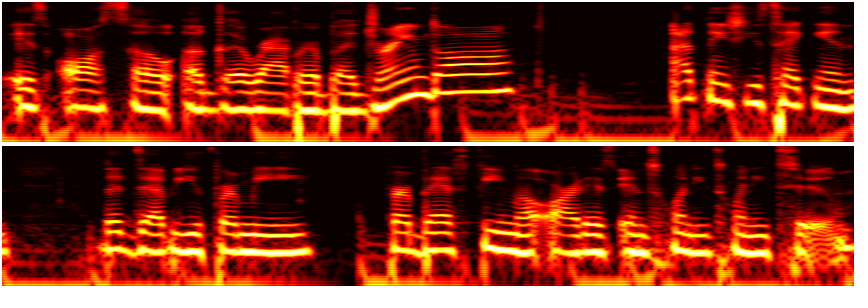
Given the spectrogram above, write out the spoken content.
is also a good rapper. But Dream Doll, I think she's taking the W for me for best female artist in 2022.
